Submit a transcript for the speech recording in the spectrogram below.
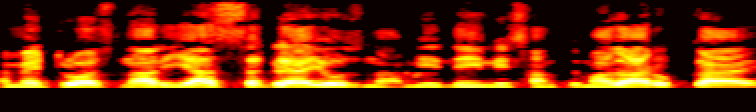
मेट्रो असणार या सगळ्या योजना मी नेहमी सांगतो माझा आरोप काय?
